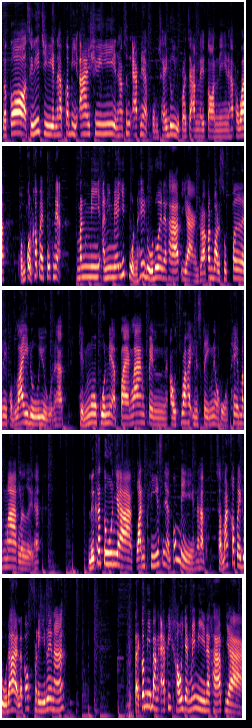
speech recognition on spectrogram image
แล้วก็ซีรีส์จีนนะครับก็มี i อชีนะครับซึ่งแอปเนี่ยผมใช้ดูอยู่ประจำในตอนนี้นะครับเพราะว่าผมกดเข้าไปปุ๊บเนี่ยมันมีอนิเมะญี่ปุ่นให้ดูด้วยนะครับ อย่าง Dragon Ball Super นี่ผมไล่ดูอยู่นะครับ เห็นโงกุนเนี่ยแปลงร่างเป็น Ultra Instinct เนี่ยโอ้โหเท่มาก ๆ เลยนะหรือการ์ตูนอย่าง One Piece เนี่ยก็มีนะครับ สามารถเข้าไปดูได้แล้วก็ฟรีด้วยนะ แต่ก็มีบางแอปที่เขายังไม่มีนะครับ อย่าง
